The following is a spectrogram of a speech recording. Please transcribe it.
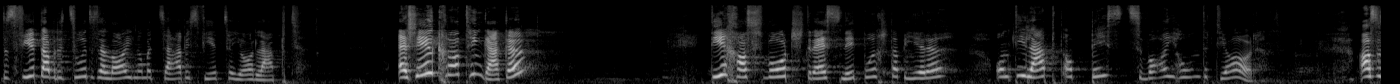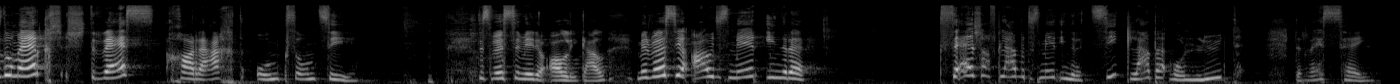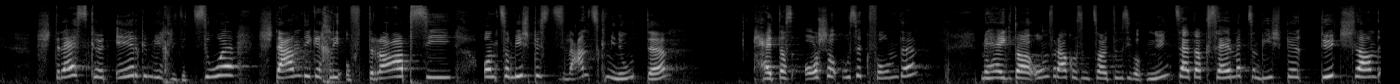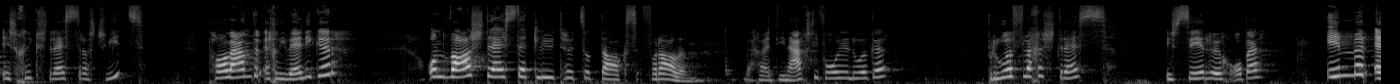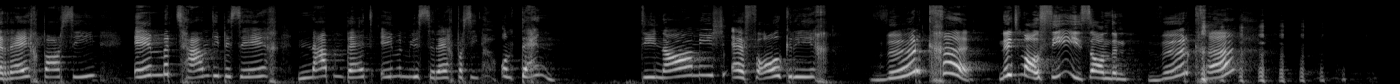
Das führt aber dazu, dass ein Leu nur 10 bis 14 Jahre lebt. Ein Schildkröte hingegen, die kann das Wort Stress nicht buchstabieren und die lebt auch bis 200 Jahre. Also du merkst, Stress kann recht ungesund sein. Das wissen wir ja alle, gell? Wir wissen ja alle, dass wir in einer Gesellschaft leben, dass wir in einer Zeit leben, wo Leute Stress haben. Stress gehört irgendwie ein dazu, ständig ein bisschen auf Trab sein. Und zum Beispiel 20 Minuten hat das auch schon herausgefunden. Wir haben hier eine Umfrage aus dem 2019, da sehen wir zum Beispiel, Deutschland ist ein bisschen gestresster als die Schweiz die Holländer ein bisschen weniger. Und was stresst die Leute heutzutage vor allem? Wir können die nächste Folie schauen. Beruflicher Stress ist sehr hoch oben. Immer erreichbar sein, immer das Handy bei sich, neben dem Bett, immer müssen erreichbar sein. Und dann dynamisch, erfolgreich wirken. Nicht mal sein, sondern wirken.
